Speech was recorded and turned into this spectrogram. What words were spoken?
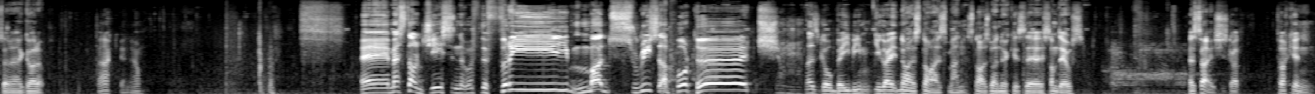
Sorry, I got it. Back you know. Uh, Mr. Jason with the free mods resupportage. Let's go, baby. You got it. No, it's not us, man. It's not us, Manuk. It's uh, somebody else. That's right. She's got fucking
